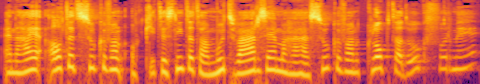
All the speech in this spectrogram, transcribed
En dan ga je altijd zoeken van, oké, okay, het is niet dat dat moet waar zijn, maar ga je zoeken van, klopt dat ook voor mij?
